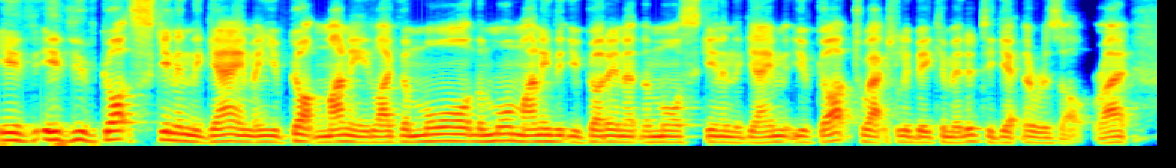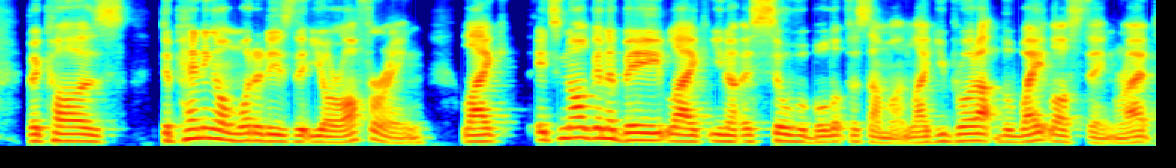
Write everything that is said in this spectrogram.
if if you've got skin in the game and you've got money, like the more the more money that you've got in it, the more skin in the game that you've got to actually be committed to get the result, right? Because depending on what it is that you're offering, like it's not going to be like you know a silver bullet for someone. Like you brought up the weight loss thing right?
